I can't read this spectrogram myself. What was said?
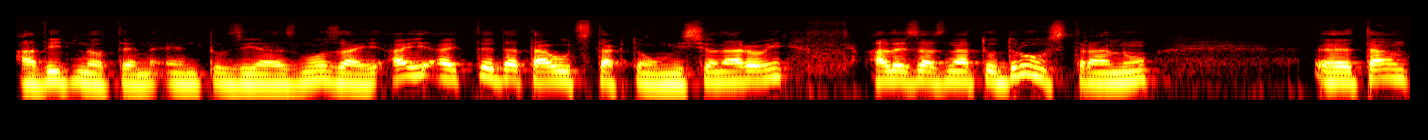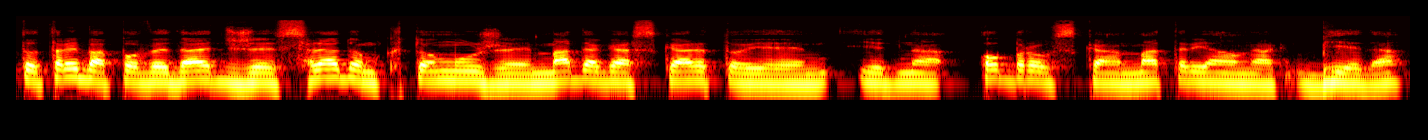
a vidno ten entuziasmus, aj, aj, aj teda tá úcta k tomu misionárovi. Ale zase na tú druhú stranu, E, tamto treba povedať, že sľadom k tomu, že Madagaskar to je jedna obrovská materiálna bieda,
